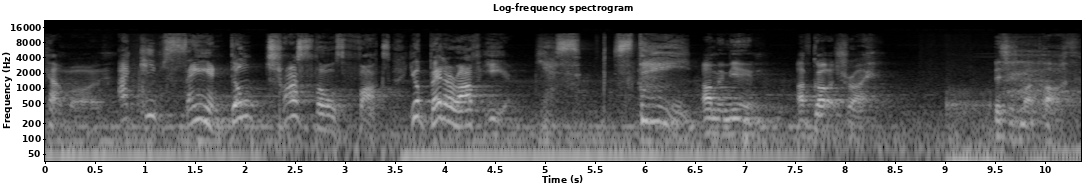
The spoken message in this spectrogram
Come on. I keep saying, don't trust those fucks. You're better off here. Yes, stay. I'm immune. I've got to try. This is my path.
